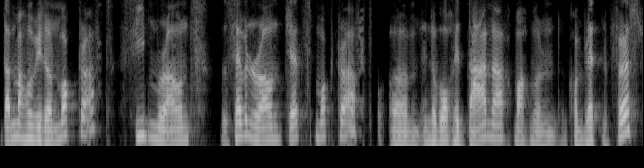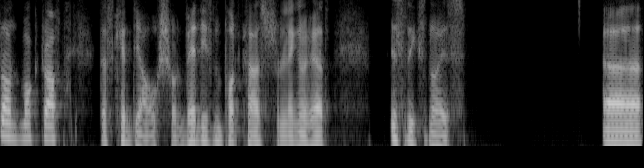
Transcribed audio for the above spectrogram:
dann machen wir wieder einen Mock-Draft. Sieben Round, Seven Round Jets Mock-Draft. Ähm, in der Woche danach machen wir einen kompletten First Round Mock-Draft. Das kennt ihr auch schon. Wer diesen Podcast schon länger hört, ist nichts Neues. Äh,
